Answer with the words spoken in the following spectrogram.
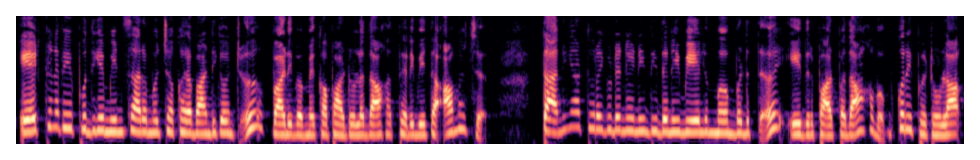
ஏற்கனவே புதிய மின்சார முச்சக்கர வண்டியொன்று வடிவமைக்கப்பட்டுள்ளதாக தெரிவித்த அமைச்சர் தனியார் துறையுடன் இணைந்து இதனை மேலும் மேம்படுத்த எதிர்பார்ப்பதாகவும் குறிப்பிட்டுள்ளார்.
